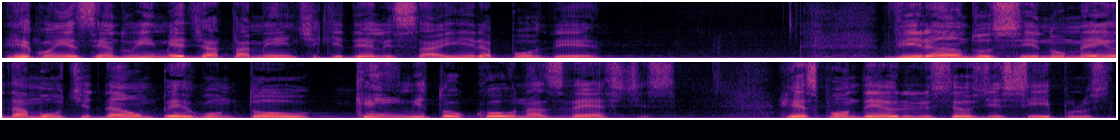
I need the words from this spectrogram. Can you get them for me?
reconhecendo imediatamente que dele saíra poder, virando-se no meio da multidão, perguntou: Quem me tocou nas vestes? Responderam-lhe os seus discípulos:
